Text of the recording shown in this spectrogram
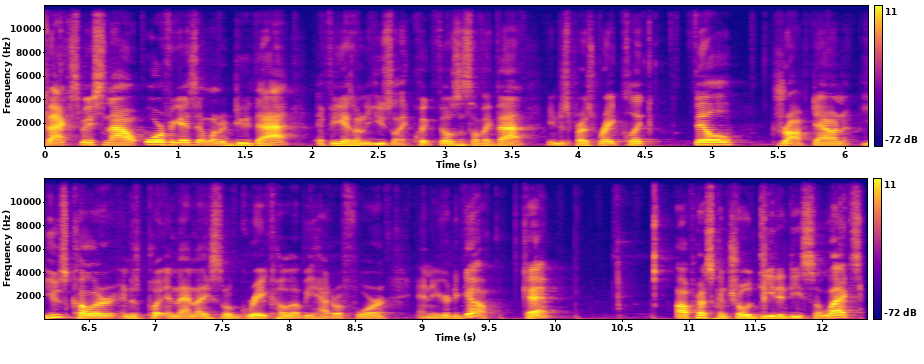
backspace now, or if you guys don't want to do that, if you guys want to use like quick fills and stuff like that, you can just press right click, fill, drop down, use color, and just put in that nice little gray color that we had before, and you're good to go. Okay. I'll press Control D to deselect,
